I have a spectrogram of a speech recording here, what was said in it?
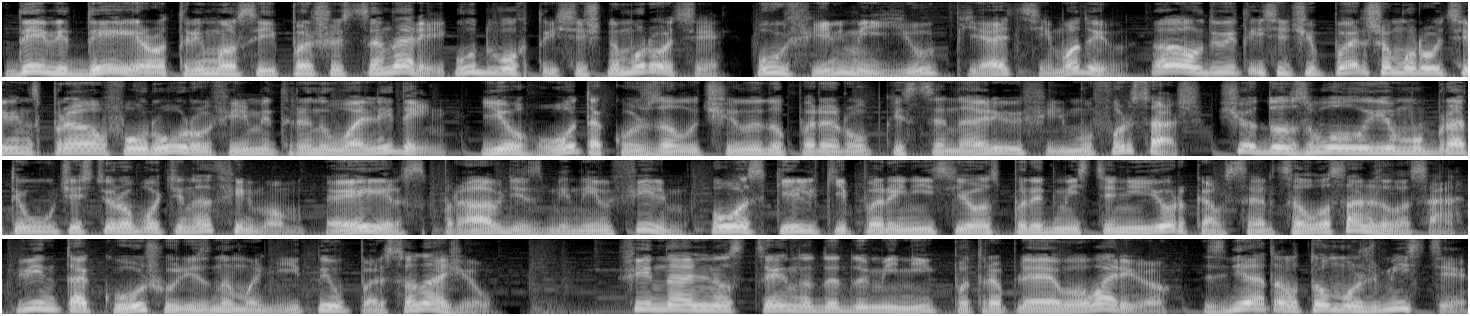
Девід Дейр отримав свій перший сценарій у 2000 році у фільмі Ю-571, а у 2001 році він справив фурор у фільмі Тренувальний день. Його також залучили до переробки сценарію фільму Форсаж, що дозволило йому брати участь у роботі над фільмом. Ейр справді змінив фільм, оскільки переніс його з передмістя Нью-Йорка в серце Лос-Анджелеса. Він також урізноманітнив персонажів. Фінальну сцену, де Домінік потрапляє в аварію, знято в тому ж місці,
